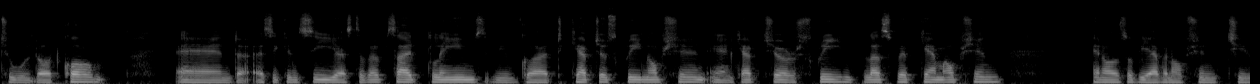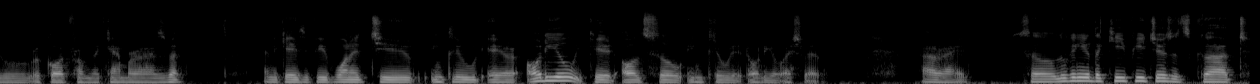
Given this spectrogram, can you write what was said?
tool.com and uh, as you can see as the website claims we've got capture screen option and capture screen plus webcam option. And also we have an option to record from the camera as well in case if you wanted to include air audio you could also include it audio as well. All right so looking at the key features it's got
